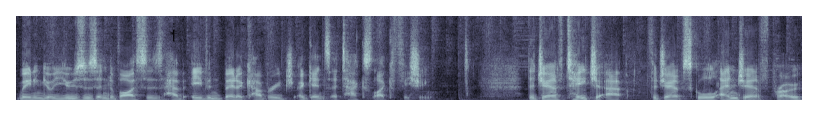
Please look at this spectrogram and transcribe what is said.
meaning your users and devices have even better coverage against attacks like phishing. The Jamf Teacher app for Jamf School and Jamf Pro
